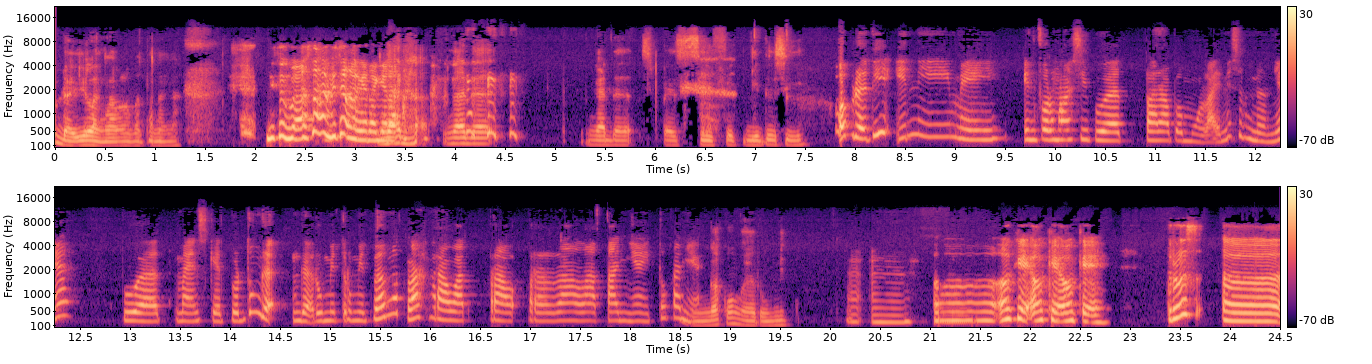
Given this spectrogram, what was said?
udah hilang lama-lama tanahnya Bisa basah bisa nggak nggak kira-kira? ada nggak ada nggak ada spesifik gitu sih Oh berarti ini Mei informasi buat para pemula ini sebenarnya buat main skateboard tuh nggak nggak rumit-rumit banget lah ngerawat pra- peralatannya itu kan ya. enggak kok nggak rumit. Oh, oke oke oke. Terus eh,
